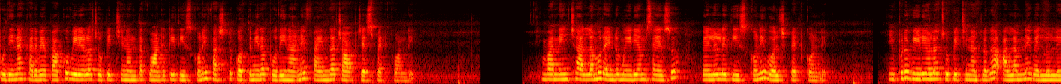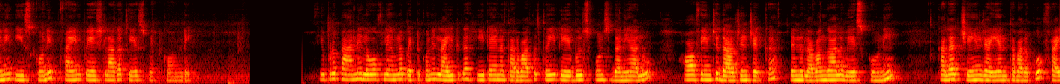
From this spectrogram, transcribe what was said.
పుదీనా కరివేపాకు వీడియోలో చూపించినంత క్వాంటిటీ తీసుకొని ఫస్ట్ కొత్తిమీర పుదీనాని ఫైన్గా చాప్ చేసి పెట్టుకోండి. వన్ ఇంచ్ అల్లము రెండు మీడియం సైజు వెల్లుల్లి తీసుకొని ఒలిచి పెట్టుకోండి. ఇప్పుడు వీడియోలో చూపించినట్లుగా అల్లంని వెల్లుల్లిని తీసుకొని ఫైన్ పేస్ట్ లాగా చేసి పెట్టుకోండి. ఇప్పుడు ప్యాన్ని లో ఫ్లేమ్లో పెట్టుకొని లైట్గా హీట్ అయిన తర్వాత త్రీ టేబుల్ స్పూన్స్ ధనియాలు హాఫ్ ఇంచ్ దాల్చిన చెక్క రెండు లవంగాలు వేసుకొని కలర్ చేంజ్ అయ్యేంత వరకు ఫ్రై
